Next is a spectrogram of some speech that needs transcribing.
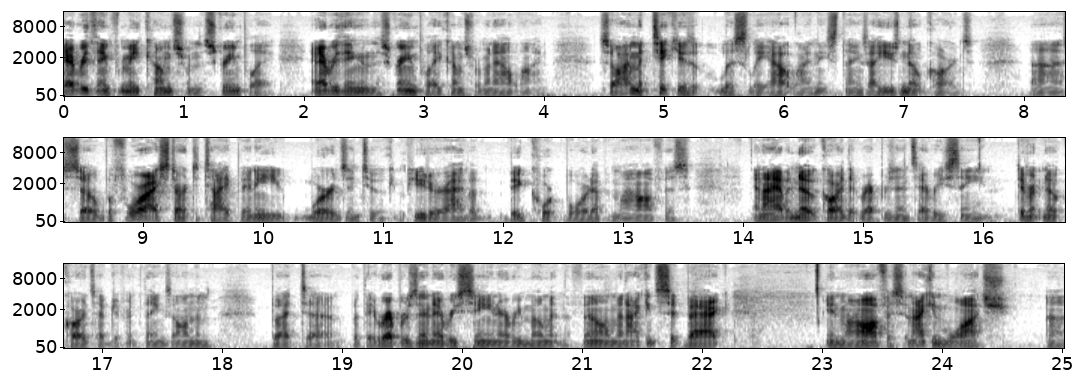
everything for me comes from the screenplay, and everything in the screenplay comes from an outline. So I meticulously outline these things. I use note cards. Uh, so before I start to type any words into a computer, I have a big cork board up in my office, and I have a note card that represents every scene. Different note cards have different things on them, but uh, but they represent every scene, every moment in the film, and I can sit back in my office and I can watch uh,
